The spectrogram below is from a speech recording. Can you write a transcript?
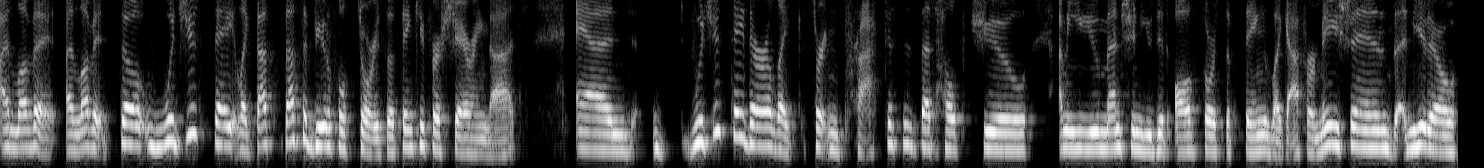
I love it. I love it. So would you say like that's that's a beautiful story. So thank you for sharing that. And would you say there are like certain practices that helped you? I mean, you mentioned you did all sorts of things like affirmations and you know,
